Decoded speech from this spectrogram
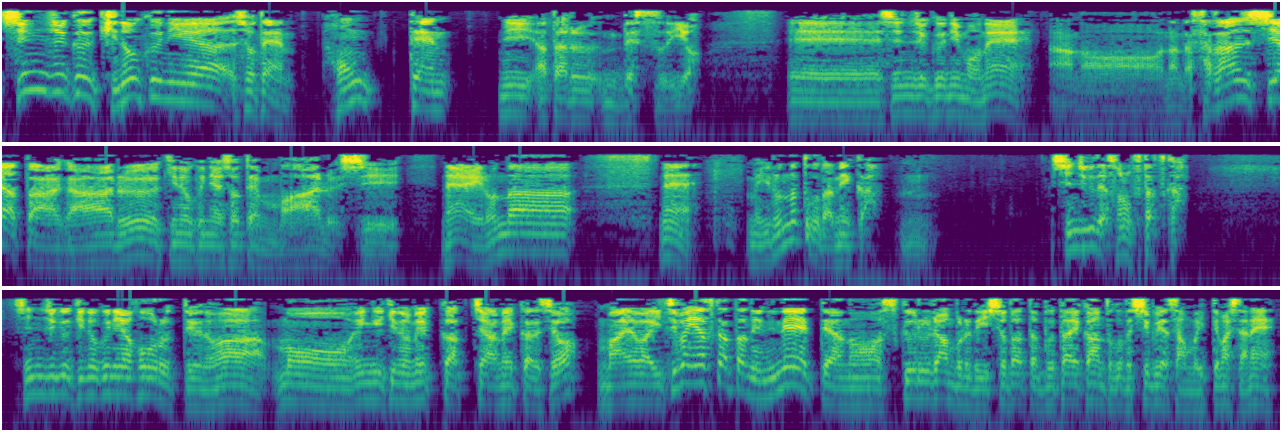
新宿紀ノ国屋書店、本店に当たるんですよ。えー、新宿にもね、あのーなんだ、サザンシアターがある紀ノ国屋書店もあるし、ね、いろんな、ね、まあ、いろんなってことはねえか。うん。新宿ではその2つか。新宿紀ノ国屋ホールっていうのは、もう演劇のメッカっちゃメッカですよ。前は一番安かったのにねってあの、スクールランブルで一緒だった舞台監督で渋谷さんも言ってましたね。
